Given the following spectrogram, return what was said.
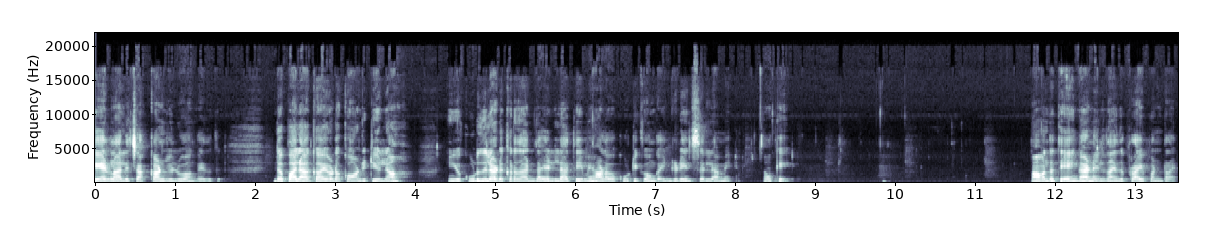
கேரளாவில் சக்கான்னு சொல்லுவாங்க. இதுக்கு இந்த பலாக்காயோட குவான்டிட்டியெல்லாம் நீங்கள் கூடுதலாக எடுக்கிறதா இருந்தால் எல்லாத்தையுமே அளவை கூட்டிக்கோங்க இன்க்ரீடியன்ஸ் எல்லாமே. ஓகே நான் வந்து தேங்காய் எண்ணெயில் தான் இது ஃப்ரை பண்ணுறேன்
